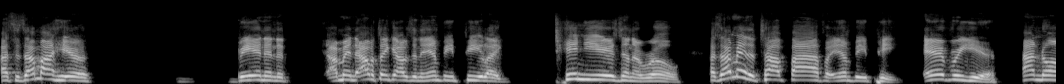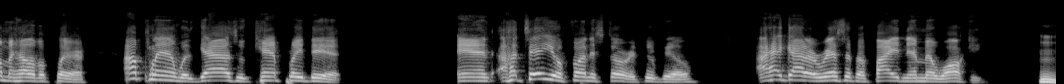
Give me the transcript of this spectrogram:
I said, I'm out here being in the, I mean, I would think I was in the MVP like 10 years in a row. I said, I'm in the top five for MVP every year. I know I'm a hell of a player. I'm playing with guys who can't play dead. And I'll tell you a funny story too, Bill. I had got arrested for fighting in Milwaukee. Hmm.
